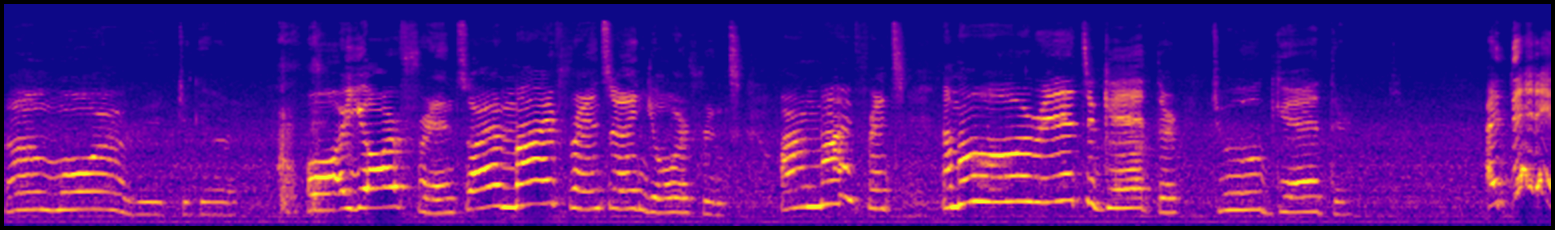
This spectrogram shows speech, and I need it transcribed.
the more we. All your friends are my friends and your friends are my friends. More we're together, together. I did it!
